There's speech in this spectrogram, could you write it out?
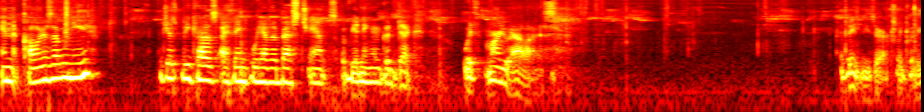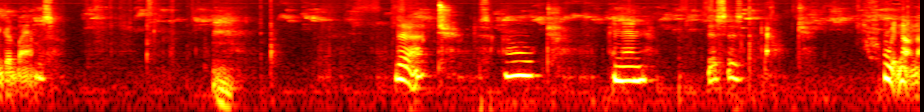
in the colors that we need. Just because I think we have the best chance of getting a good deck with Mardu allies. I think these are actually pretty good lands. That is out. And then this is out. Wait, no, no.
